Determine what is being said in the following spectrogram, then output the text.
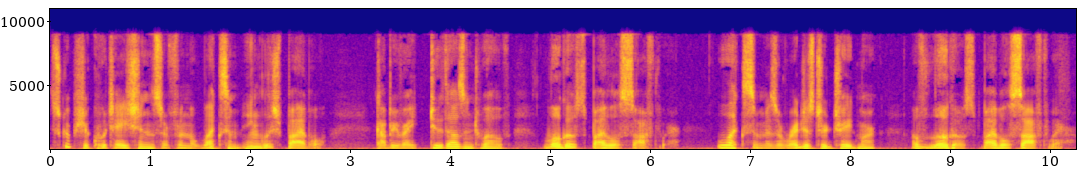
Scripture quotations are from the Lexham English Bible, copyright 2012, Logos Bible Software. Lexham is a registered trademark of Logos Bible Software.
